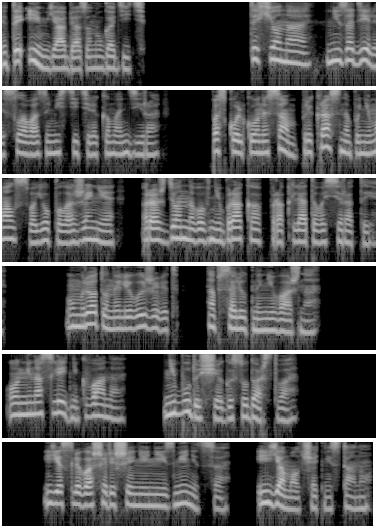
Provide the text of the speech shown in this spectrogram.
Это им я обязан угодить. Тэхёна не задели слова заместителя командира, поскольку он и сам прекрасно понимал свое положение рожденного вне брака проклятого сироты. Умрет он или выживет, абсолютно неважно. Он не наследник Вана, не будущее государства. Если ваше решение не изменится, и я молчать не стану.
